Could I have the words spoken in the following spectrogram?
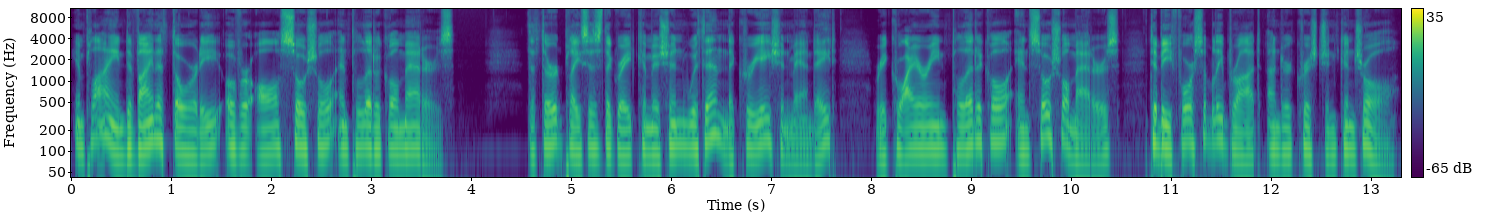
implying divine authority over all social and political matters. The third places the Great Commission within the creation mandate, requiring political and social matters to be forcibly brought under Christian control.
